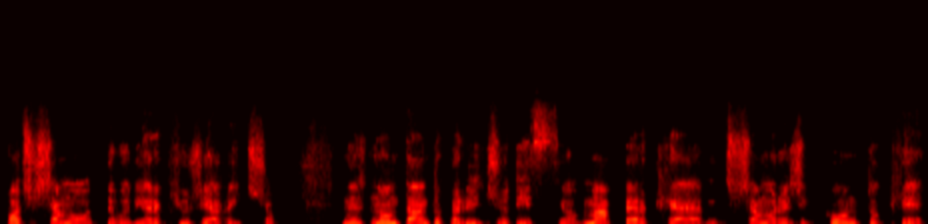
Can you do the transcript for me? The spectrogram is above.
poi ci siamo, devo dire, chiusi a riccio, ne, non tanto per il giudizio, ma perché ci siamo resi conto che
